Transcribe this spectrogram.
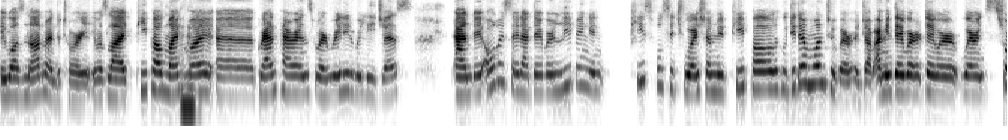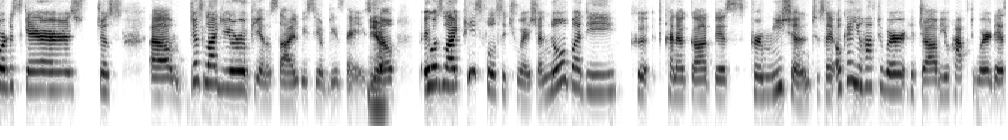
it was not mandatory. It was like people, my mm-hmm. my uh, grandparents were really religious, and they always say that they were living in peaceful situation with people who didn't want to wear hijab. I mean, they were they were wearing short skirts, just um, just like European style we see these days. You know, it was like peaceful situation. Nobody could kind of got this permission to say, okay, you have to wear hijab, you have to wear this.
